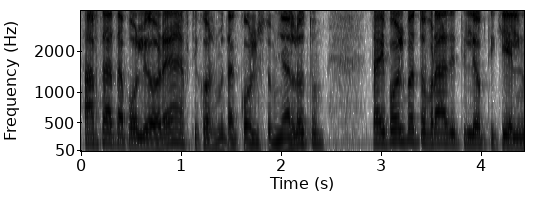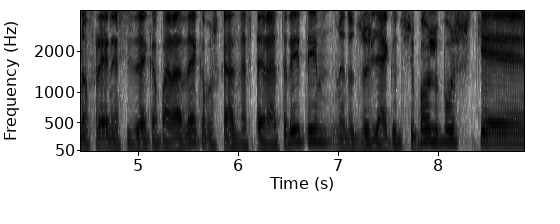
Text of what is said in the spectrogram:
Αυτά τα πολύ ωραία, ευτυχώς μετά κόλλησε στο μυαλό του. Τα υπόλοιπα το βράδυ τηλεοπτική ελληνοφρένεια στις 10 παρα 10, όπως κάθε Δευτέρα Τρίτη, με τον Τζολιά και τους υπόλοιπους. Και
